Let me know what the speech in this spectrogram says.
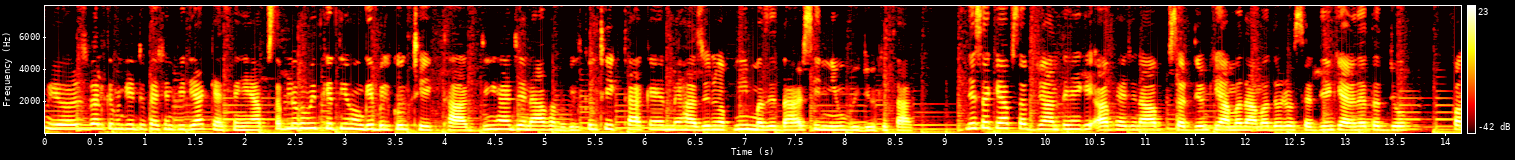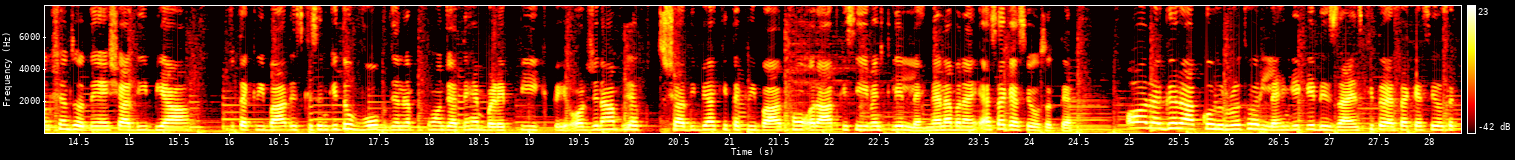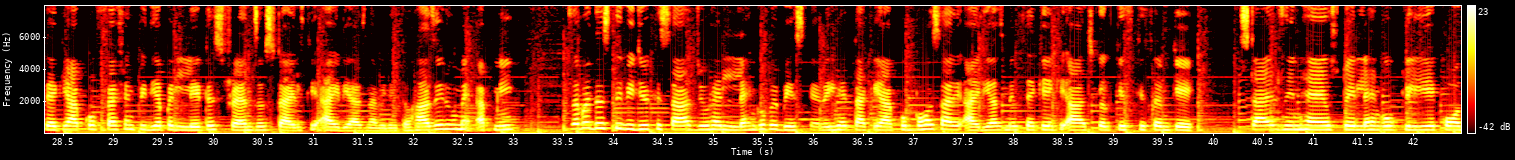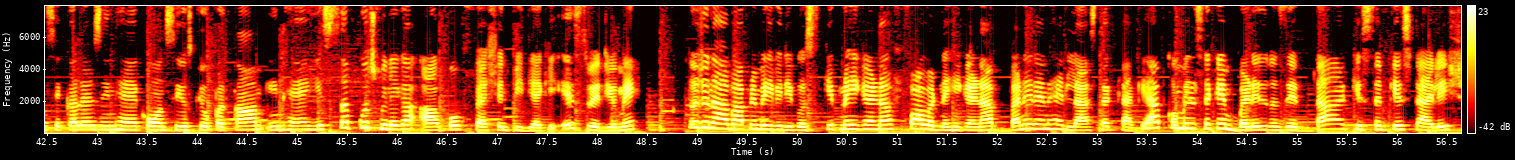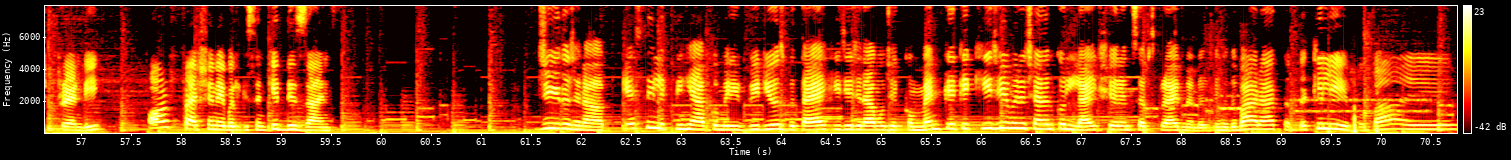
Viewers welcome again to Fashionpedia कैसे हैं आप? सब लोग उम्मीद करती होंगे बिल्कुल ठीक ठाक। जी हाँ जनाब, हम बिल्कुल ठीक ठाक है। मैं हाजिर हूँ अपनी मज़ेदार सी न्यू वीडियो के साथ। जैसा कि आप सब जानते हैं कि अब है जनाब सर्दियों की आमद आमद और सर्दियों की आमद तक जो फ़ंक्शंस होते हैं, शादी, ब्याह तकरीबा इस किस्म की तो वो जनाब पहुँच जाते हैं बड़े पीक पे। और जनाब शादी ब्याह की तकरीबात हों और आप किसी इवेंट के लिए लहंगा ना बनाएँ, ऐसा कैसे हो सकता है? और अगर आपको ज़रूरत हो लहंगे के डिज़ाइन की तो ऐसा कैसे हो सकता है कि आपको फ़ैशन पीडिया पर लेटेस्ट ट्रेंड्स और स्टाइल्स के आइडियाज़ ना मिले? तो हाजिर हूँ मैं अपनी ज़बरदस्ती वीडियो के साथ जो है लहंगों पे बेस कर रही है, ताकि आपको बहुत सारे आइडियाज़ मिल सकें कि आजकल किस किस्म के स्टाइल्स इन हैं, उस पर लहंगों के लिए कौन से कलर्स इन हैं, कौन से उसके ऊपर काम इन है, ये सब कुछ मिलेगा आपको फ़ैशन पीडिया की इस वीडियो में। तो जनाब, आपने मेरी वीडियो को स्किप नहीं करना फॉरवर्ड नहीं करना, बने रहना है लास्ट तक ताकि आपको मिल सके बड़े मज़ेदार किस्म के स्टाइलिश ट्रेंडी और फैशनेबल किस्म के डिज़ाइन जी तो जनाब, कैसी लगती हैं आपको मेरी वीडियोस बताया कीजिए जनाब, मुझे कमेंट करके कीजिए, मेरे चैनल को लाइक शेयर एंड सब्सक्राइब मैं मिलती हूँ दोबारा, तब तक के लिए बाय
